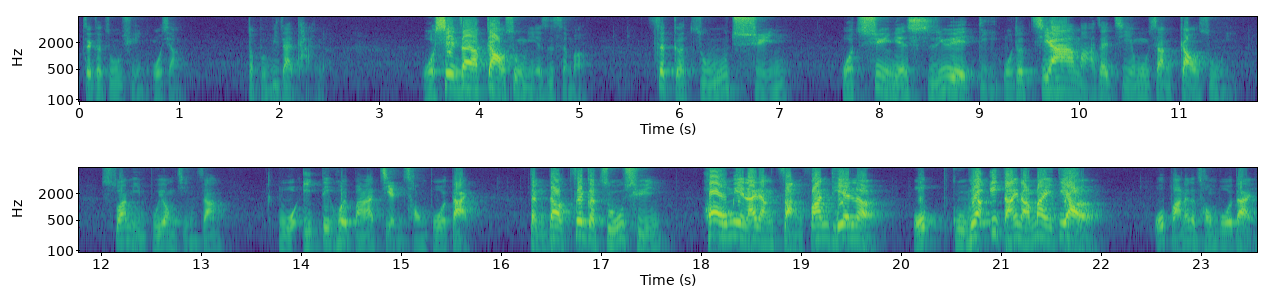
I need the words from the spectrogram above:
这个族群我想都不必再谈了。我现在要告诉你的是什么？这个族群。我去年十月底我就加码在节目上告诉你，酸民不用紧张，我一定会把它剪重播带。等到这个族群后面来讲涨翻天了，我股票一档一档卖掉了，我把那个重播带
